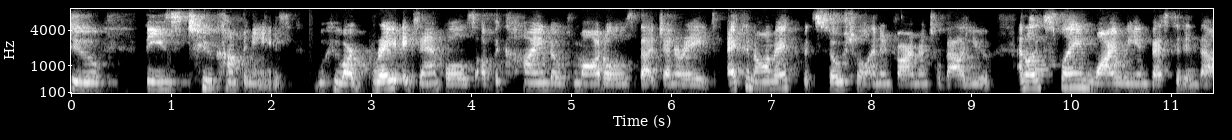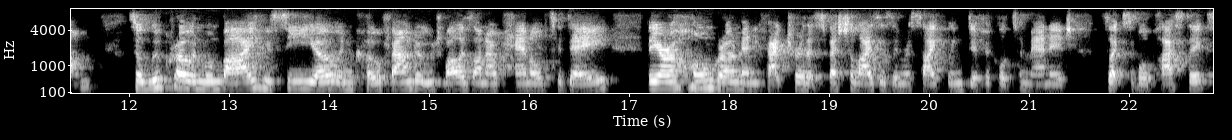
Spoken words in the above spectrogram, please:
to these two companies who are great examples of the kind of models that generate economic, but social and environmental value. And I'll explain why we invested in them. So Lucro in Mumbai, whose CEO and co-founder Ujjwal is on our panel today. They are a homegrown manufacturer that specializes in recycling difficult to manage flexible plastics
